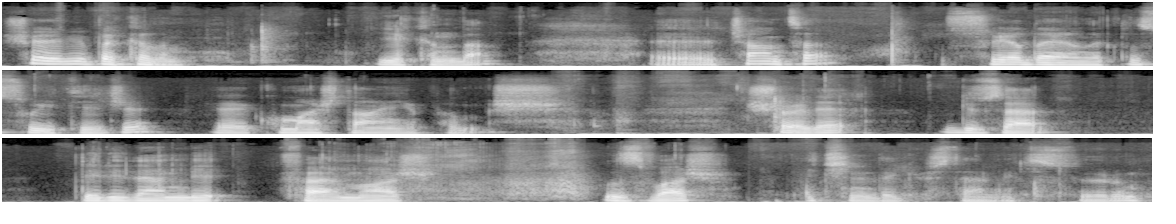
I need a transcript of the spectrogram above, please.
Şöyle bir bakalım yakından. E, çanta suya dayanıklı su itici e, kumaştan yapılmış. Şöyle güzel deriden bir fermuar var. İçini de göstermek istiyorum.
